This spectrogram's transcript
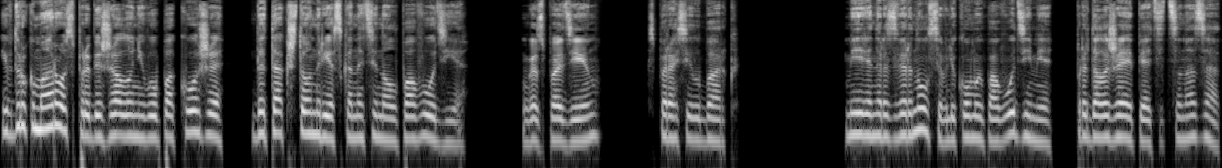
и вдруг мороз пробежал у него по коже, да так, что он резко натянул поводья. «Господин?» — спросил Барк. Мерин развернулся, влекомый поводьями, продолжая пятиться назад.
